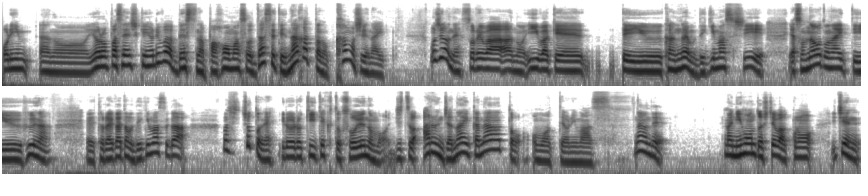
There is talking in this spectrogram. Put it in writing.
オリン、あの、ヨーロッパ選手権よりはベストなパフォーマンスを出せてなかったのかもしれない。もちろんね、それは、あの、言い訳っていう考えもできますし、いや、そんなことないっていう風な、えー、捉え方もできますが、まあ、ちょっとね、いろいろ聞いていくとそういうのも実はあるんじゃないかなと思っております。なので、まあ、日本としてはこの1年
